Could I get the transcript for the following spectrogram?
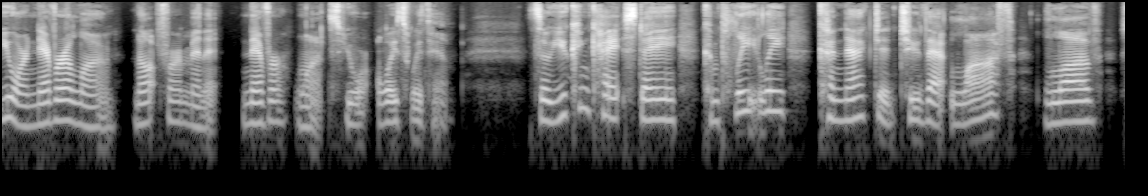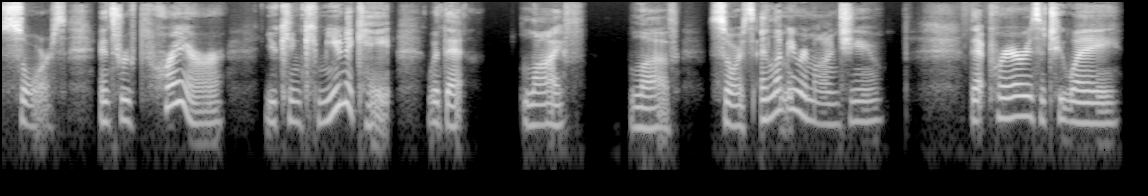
you are never alone, not for a minute, never once. You are always with him. So you can stay completely connected to that life, love source. And through prayer, you can communicate with that life, love source. And let me remind you that prayer is a two way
